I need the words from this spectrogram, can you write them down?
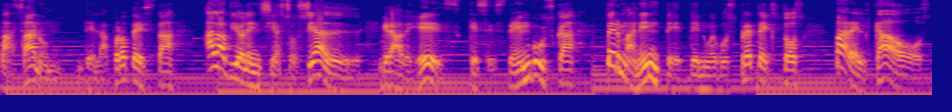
pasaron de la protesta a la violencia social. Grave es que se esté en busca permanente de nuevos pretextos para el caos,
